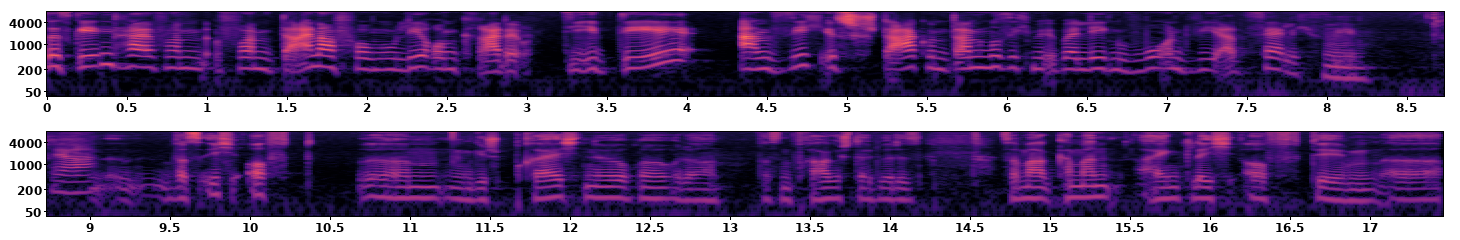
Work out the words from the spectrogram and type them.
das Gegenteil von, von deiner Formulierung gerade. Die Idee an sich ist stark und dann muss ich mir überlegen, wo und wie erzähle ich sie. Hm. Ja. Was ich oft ähm, in Gesprächen höre oder was in Frage gestellt wird, ist, sag mal, kann man eigentlich auf dem äh,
